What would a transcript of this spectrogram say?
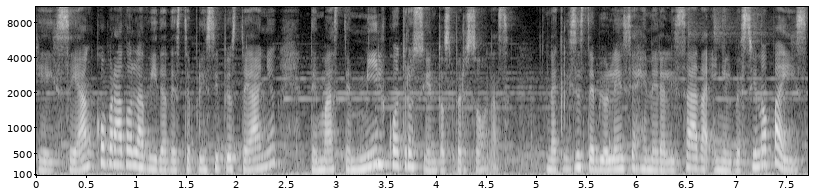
que se han cobrado la vida desde principios de año de más de 1.400 personas. La crisis de violencia generalizada en el vecino país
